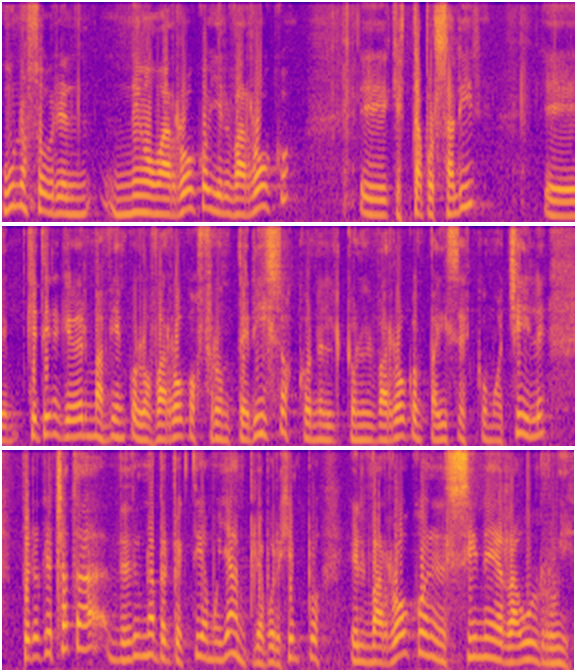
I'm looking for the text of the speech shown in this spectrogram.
Uno sobre el neobarroco y el barroco, que está por salir, eh, que tiene que ver más bien con los barrocos fronterizos, con el, con el barroco en países como Chile, pero que trata desde una perspectiva muy amplia, por ejemplo, el barroco en el cine de Raúl Ruiz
